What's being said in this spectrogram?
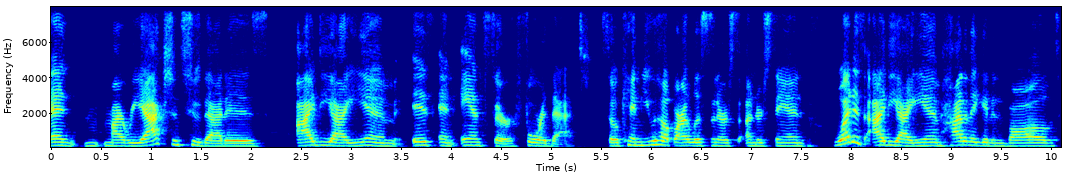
And my reaction to that is IDIEM is an answer for that. So, can you help our listeners to understand what is IDIEM? How do they get involved?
